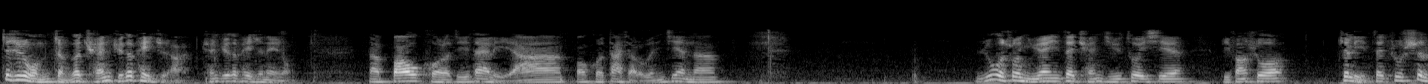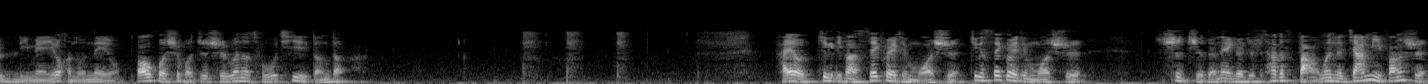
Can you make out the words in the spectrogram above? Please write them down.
这就是我们整个全局的配置啊，全局的配置内容，那包括了这些代理啊，包括大小的文件呢。如果说你愿意在全局做一些，比方说这里在注释里面有很多内容，包括是否支持 Windows 服务器等等。还有这个地方 security 模式，这个 security 模式是指的那个就是它的访问的加密方式，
